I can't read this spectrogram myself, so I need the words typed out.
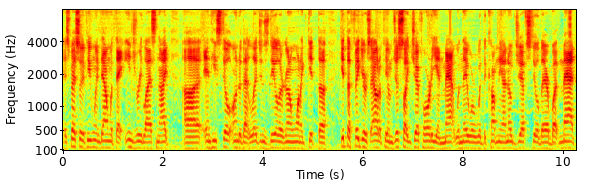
especially if he went down with that injury last night uh, and he's still under that Legends deal. They're going to want to get the get the figures out of him, just like Jeff Hardy and Matt when they were with the company. I know Jeff's still there, but Matt,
